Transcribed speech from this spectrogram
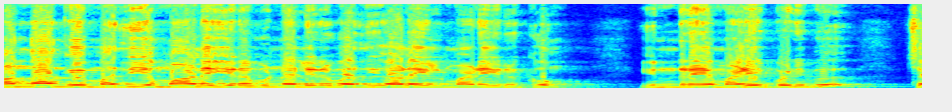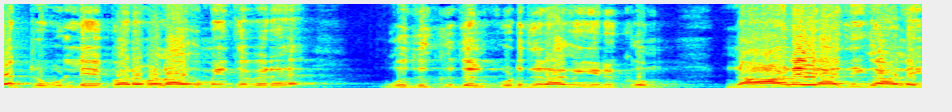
ஆங்காங்கே மதிய மாலை இரவு நள்ளிரவு அதிகாலையில் மழை இருக்கும். இன்றைய மழைப்பொழிவு சற்று உள்ளே பரவலாகுமே தவிர ஒதுக்குதல் கூடுதலாக இருக்கும். நாளை அதிகாலை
